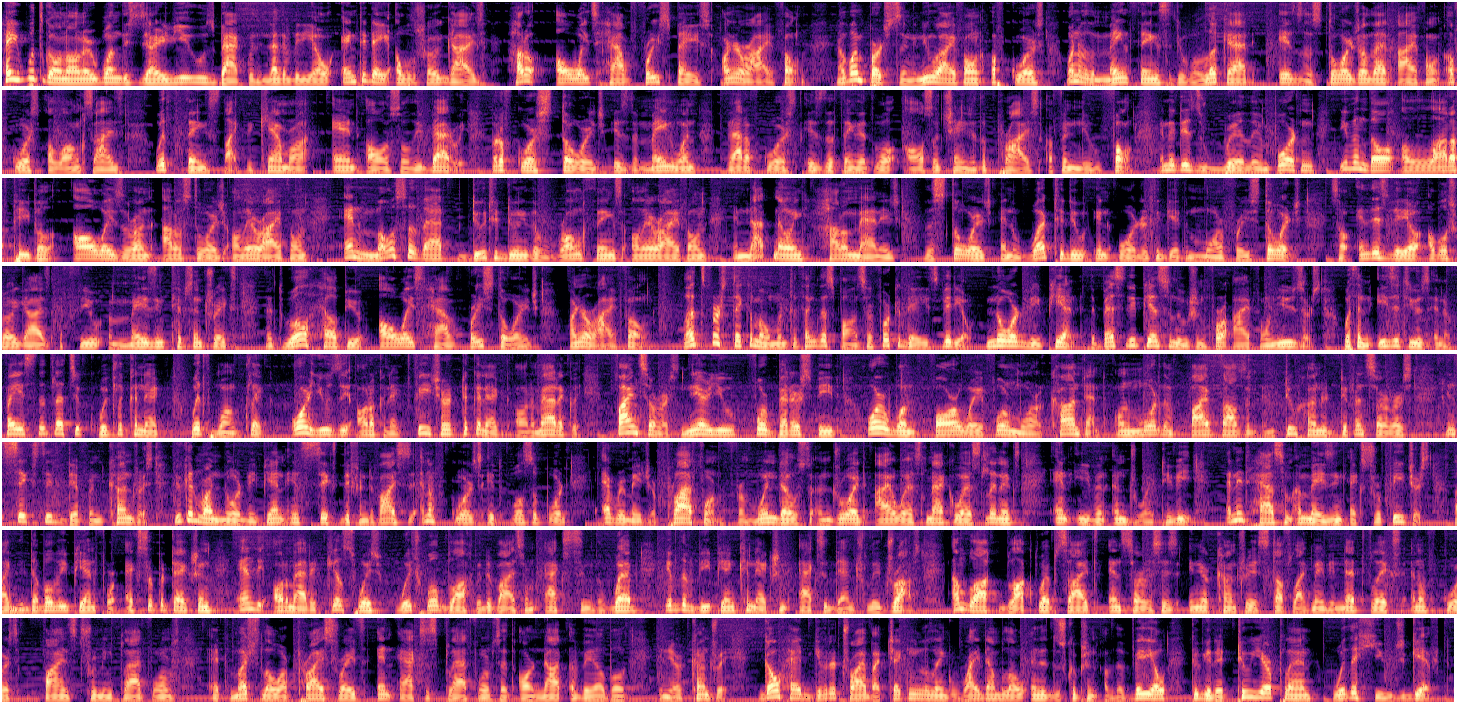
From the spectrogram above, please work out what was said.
Hey, what's going on everyone? This is iReviews back with another video and today I will show you guys how to always have free space on your iPhone. Now when purchasing a new iPhone, of course, one of the main things that you will look at is the storage on that iPhone, of course, alongside with things like the camera and also the battery. But of course, storage is the main one. That of course is the thing that will also change the price of a new phone. And it is really important, even though a lot of people always run out of storage on their iPhone and most of that due to doing the wrong things on their iPhone and not knowing how to manage the storage and what to do in order to get more free storage. So in this video, I will show you guys a few amazing tips and tricks that will help you always have free storage on your iPhone. Let's first take a moment to thank the sponsor for today's video, NordVPN, the best VPN solution for iPhone users, with an easy to use interface that lets you quickly connect with one click or use the auto connect feature to connect automatically. Find servers near you for better speed or one far away for more content on more than 5,200 different servers in 60 different countries. You can run NordVPN in 6 different devices and of course it will support every major platform from Windows to Android, iOS, macOS, Linux and even Android TV and it has some amazing extra features like the double VPN for extra protection and the automatic kill switch which will block the device from accessing the web if the VPN connection accidentally drops. Unblock blocked websites and services in your country, stuff like maybe Netflix and of course find streaming platforms at much lower price rates and access platforms that are not available in your country. Go ahead, give it a try by checking the link right down below in the description of the video to get a two-year plan with a huge gift.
